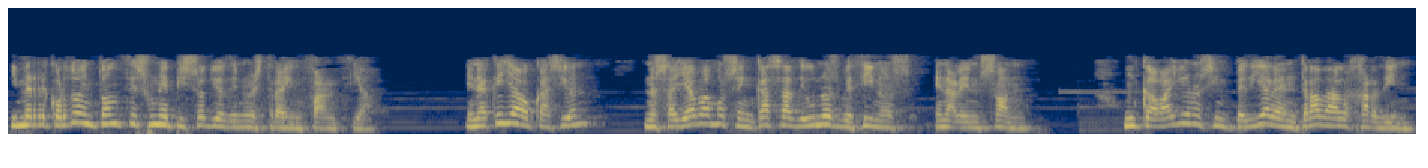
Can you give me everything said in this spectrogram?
Y me recordó entonces un episodio de nuestra infancia. En aquella ocasión nos hallábamos en casa de unos vecinos en Alençon. Un caballo nos impedía la entrada al jardín.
